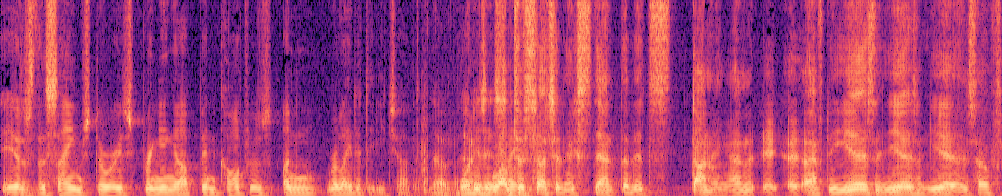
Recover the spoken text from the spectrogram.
is the same story springing up in cultures unrelated to each other. Now, what is it Well, saying? to such an extent that it's stunning. And it, after years and years and years of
